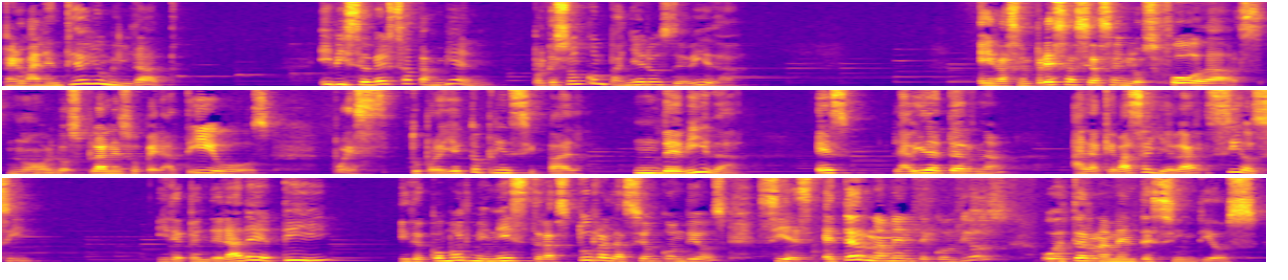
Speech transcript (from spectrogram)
pero valentía y humildad. Y viceversa también, porque son compañeros de vida. En las empresas se hacen los FODAS, ¿no? los planes operativos, pues tu proyecto principal de vida es la vida eterna a la que vas a llegar sí o sí. Y dependerá de ti y de cómo administras tu relación con Dios, si es eternamente con Dios o eternamente sin Dios.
